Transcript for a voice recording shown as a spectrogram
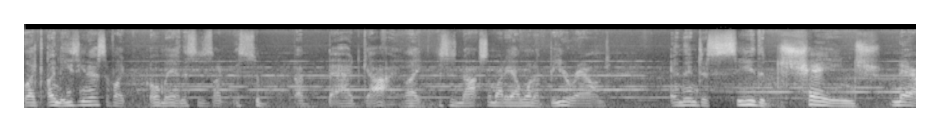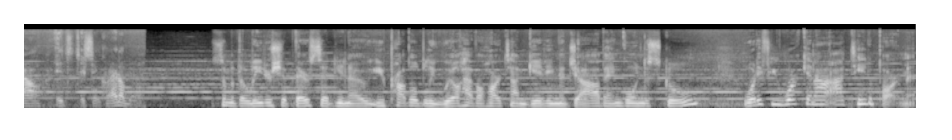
like uneasiness of like, oh man, this is like this is a, a bad guy. Like this is not somebody I want to be around. And then to see the change now, it's it's incredible. Some of the leadership there said, you know, you probably will have a hard time getting a job and going to school. What if you work in our IT department?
